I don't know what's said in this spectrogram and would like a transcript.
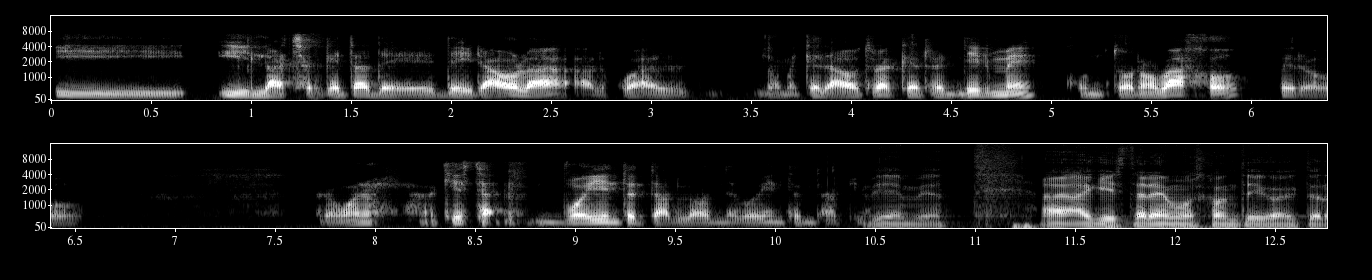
y, y la chaqueta de, de Iraola, al cual no me queda otra que rendirme con tono bajo, pero, pero bueno, aquí está. Voy a intentarlo, Ande, voy a intentarlo. Bien, bien. Aquí estaremos contigo, Héctor,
